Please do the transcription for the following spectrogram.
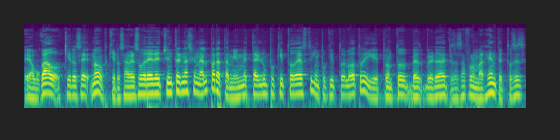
de abogado, quiero ser, no, quiero saber sobre derecho internacional para también meterle un poquito de esto y un poquito de lo otro y de pronto, ¿verdad?, empezás a formar gente. Entonces,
